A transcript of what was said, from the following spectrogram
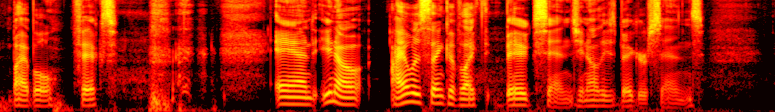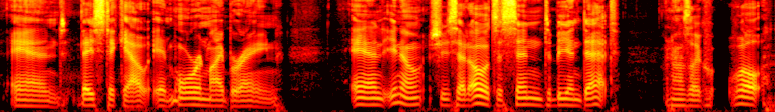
Bible fix. and you know, I always think of like big sins, you know, these bigger sins, and they stick out in more in my brain. And you know, she said, "Oh, it's a sin to be in debt," and I was like, "Well,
